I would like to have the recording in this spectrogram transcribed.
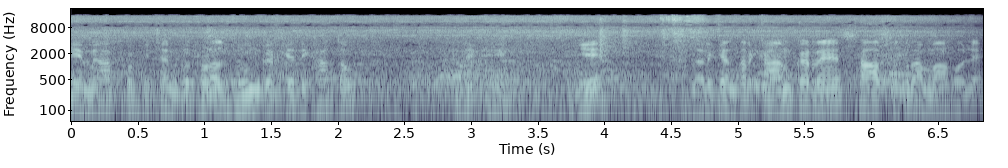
ये मैं आपको किचन को थोड़ा जूम करके दिखाता हूँ। देखिए, ये लड़के अंदर काम कर रहे हैं, साफ़ सुथरा माहौल है।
